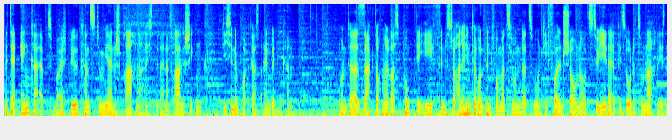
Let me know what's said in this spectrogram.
Mit der Anchor-App zum Beispiel kannst du mir eine Sprachnachricht mit einer Frage schicken, die ich in den Podcast einbinden kann. Unter sagdochmalwas.de findest du alle Hintergrundinformationen dazu und die vollen Shownotes zu jeder Episode zum Nachlesen.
